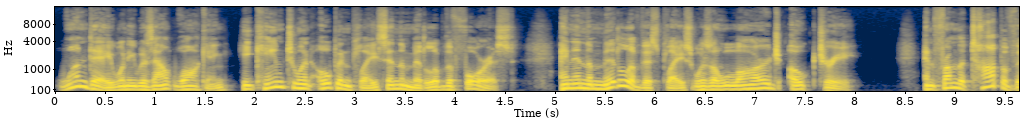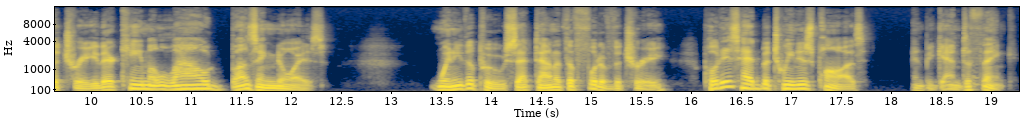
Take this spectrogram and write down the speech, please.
One day when he was out walking, he came to an open place in the middle of the forest, and in the middle of this place was a large oak tree. And from the top of the tree there came a loud buzzing noise. Winnie the Pooh sat down at the foot of the tree, put his head between his paws, and began to think.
